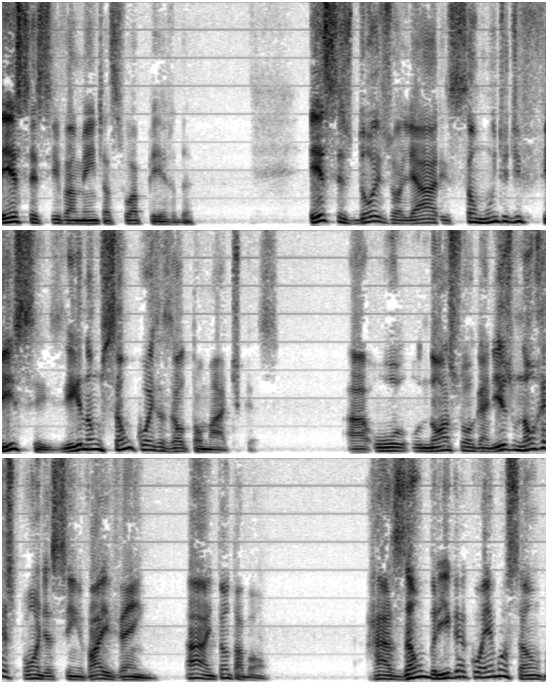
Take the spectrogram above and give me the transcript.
excessivamente a sua perda. Esses dois olhares são muito difíceis e não são coisas automáticas. Ah, o, o nosso organismo não responde assim, vai e vem. Ah, então tá bom. Razão briga com a emoção.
